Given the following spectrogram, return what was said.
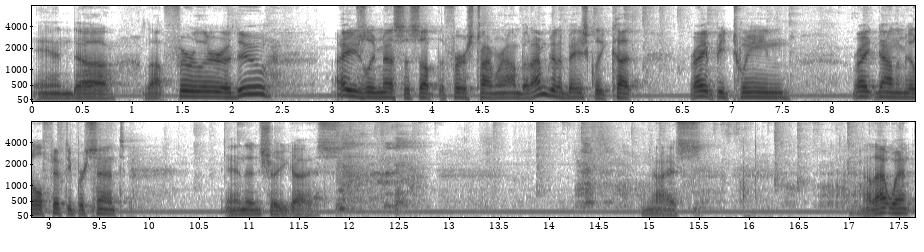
And uh, without further ado, I usually mess this up the first time around, but I'm gonna basically cut right between, right down the middle, 50%, and then show you guys. Nice. Now that went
